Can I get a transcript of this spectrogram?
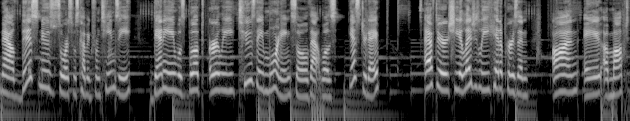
Now, this news source was coming from TMZ. Danny was booked early Tuesday morning, so that was yesterday, after she allegedly hit a person on a, a mopped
